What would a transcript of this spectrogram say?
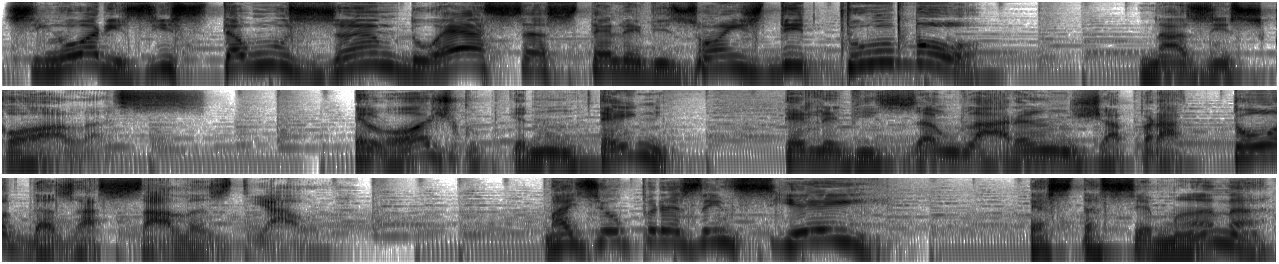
senhores, estão usando essas televisões de tubo nas escolas. É lógico que não tem televisão laranja para todas as salas de aula. Mas eu presenciei esta semana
